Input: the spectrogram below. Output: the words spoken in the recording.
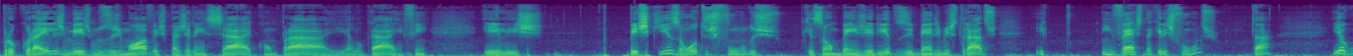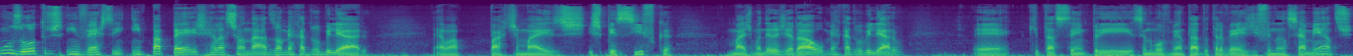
procurar eles mesmos os imóveis para gerenciar e comprar e alugar, enfim, eles pesquisam outros fundos que são bem geridos e bem administrados e investem naqueles fundos, tá? e alguns outros investem em papéis relacionados ao mercado imobiliário. É uma parte mais específica, mas de maneira geral, o mercado imobiliário, é, que está sempre sendo movimentado através de financiamentos,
